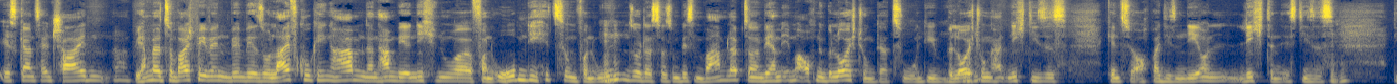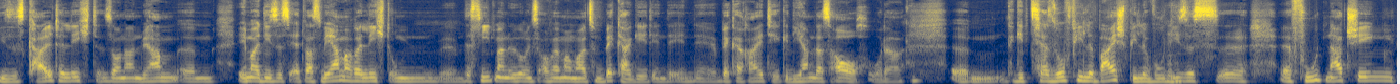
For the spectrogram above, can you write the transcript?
ist ganz entscheidend. Ne? Wir haben ja zum Beispiel, wenn, wenn wir so Live-Cooking haben, dann haben wir nicht nur von oben die Hitze und von unten, mhm. so dass das so ein bisschen warm bleibt, sondern wir haben immer auch eine Beleuchtung dazu. Und die Beleuchtung mhm. hat nicht dieses, kennst du auch bei diesen Neonlichten, ist dieses, mhm dieses kalte Licht, sondern wir haben ähm, immer dieses etwas wärmere Licht. Um, äh, das sieht man übrigens auch, wenn man mal zum Bäcker geht, in, der, in der Bäckereitheke. Die haben das auch. Oder ähm, da gibt's ja so viele Beispiele, wo mhm. dieses äh, äh, Food-Nudging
